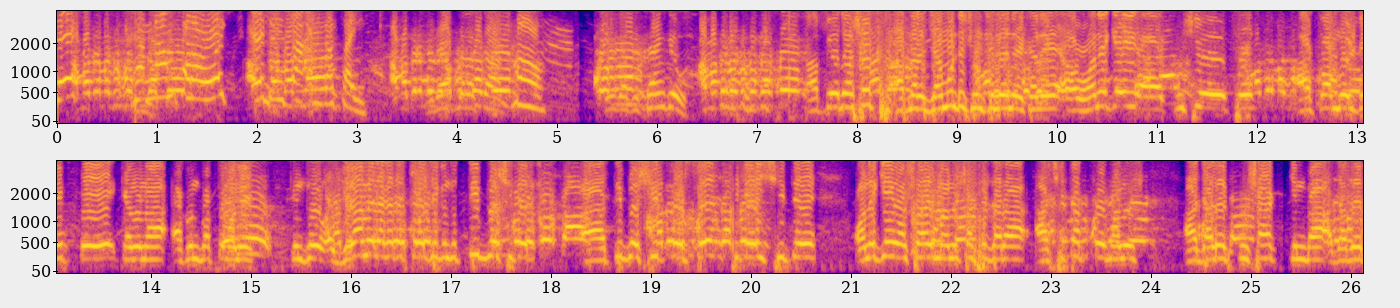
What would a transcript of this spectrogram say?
দে নাম করা হয় এইটাই তা আমরা চাই। এটা আপনারা চান। হ্যাঁ। প্রিয় দর্শক আপনারা যেমনটি শুনছিলেন এখানে অনেকেই খুশি হয়েছে কম্বলটি পেয়ে কেননা এখন বর্তমানে কিন্তু গ্রাম এলাকাতে চলছে কিন্তু তীব্র শীতের তীব্র শীত পড়ছে। ঠিক এই শীতে অনেকেই অসহায় মানুষ আছে যারা শীতার্থ মানুষ যাদের পোশাক কিংবা যাদের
